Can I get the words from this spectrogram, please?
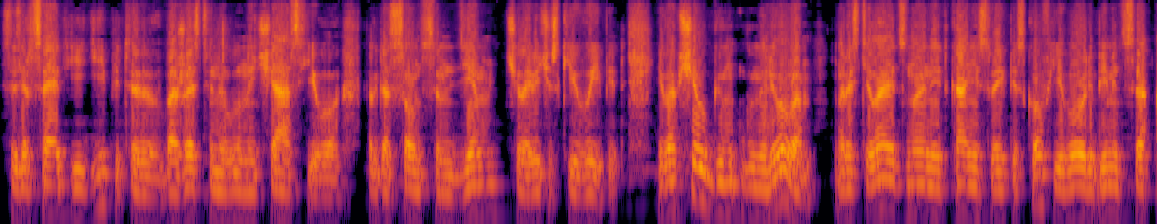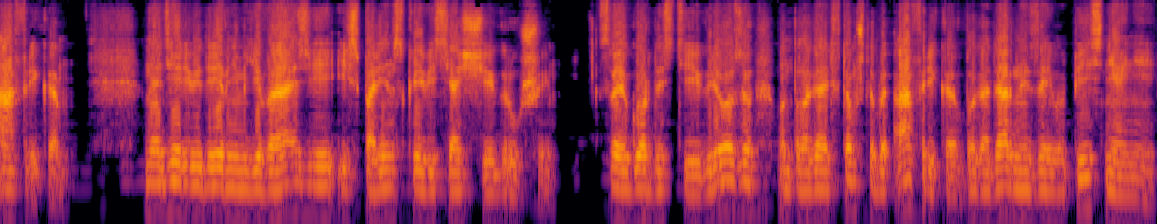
созерцает Египет в божественный лунный час его, когда солнцем дем человеческий выпит. И вообще у Гумилева расстилает знойные ткани своих песков его любимица Африка. На дереве древнем Евразии исполинская висящая груши. Свою гордость и грезу он полагает в том, чтобы Африка, в благодарность за его песни о ней,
